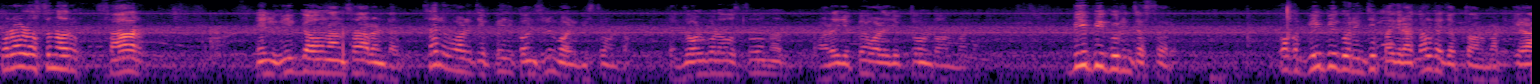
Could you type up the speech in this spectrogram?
కుర్రాళ్ళు వస్తున్నారు. సార్ నేను వీక్గా ఉన్నాను సార్ అంటారు. సరే వాళ్ళు చెప్పేది కౌన్సిలింగ్ వాళ్ళకి ఇస్తూ ఉంటాం. పెద్దవాళ్ళు కూడా వస్తూ ఉన్నారు. వాళ్ళు చెప్పే వాళ్ళు చెప్తూ ఉంటాం అనమాట బీపీ గురించి వస్తారు. ఒక బీపీ గురించి పది రకాలుగా చెప్తాం అనమాట ఇలా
